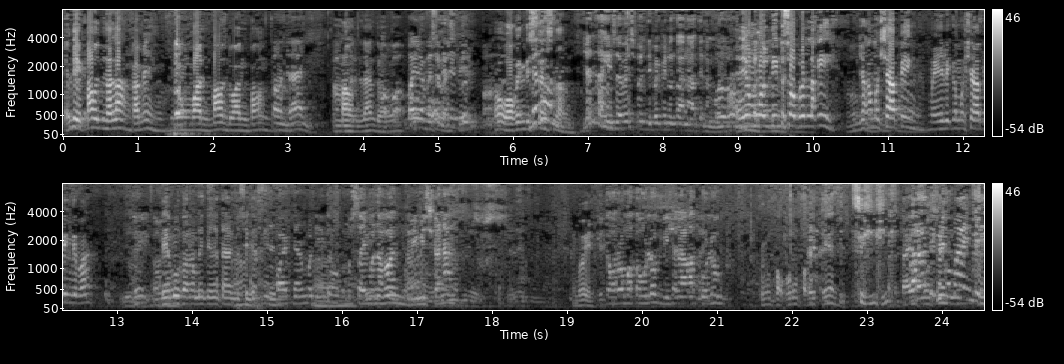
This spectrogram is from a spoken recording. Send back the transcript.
Hindi, pound na lang kami. Yung one pound, one pound. Pound lang. Pound lang doon. Bayan ba sa Westfield? Oh, walking distance lang. Yan lang yun sa Westfield, di ba pinuntahan natin ang mall? Eh, yung mall dito sobrang laki. Diyan ka mag-shopping. Mahilig ka mag-shopping, di ba? Kaya mo baka may tinatago si Gaston. Partner mo dito, kumusta mo naman? Namimiss ka na. Boy. Dito ka raw matulog, di siya nakatulog. Huwag pakita yan. Parang hindi ka kumain din.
